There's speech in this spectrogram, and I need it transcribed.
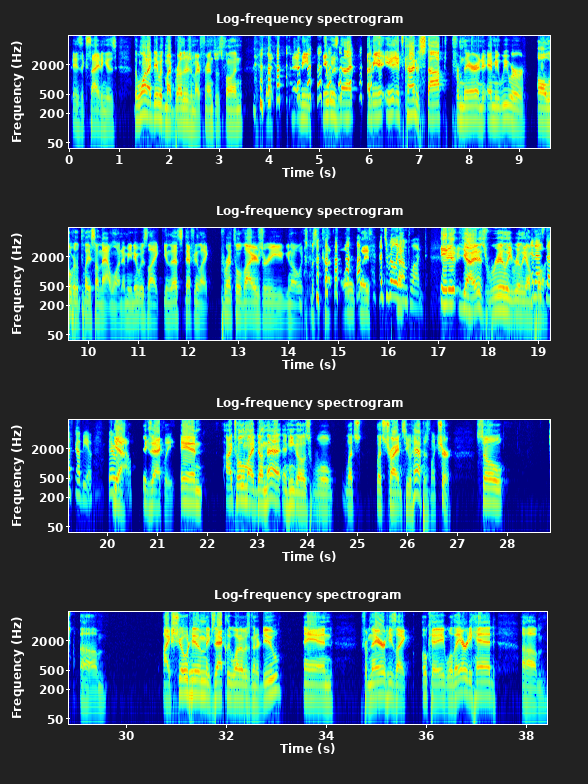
as exciting as the one i did with my brothers and my friends was fun but, i mean it was not i mean it, it's kind of stopped from there and i mean we were all over the place on that one i mean it was like you know that's definitely like parental advisory you know explicit content all over the place That's really unplugged. it, yeah it is really really unplugged NSFW. There Yeah. we go. Exactly. And I told him I had done that, and he goes, "Well, let's let's try it and see what happens." I'm like, "Sure." So, um, I showed him exactly what I was going to do, and from there, he's like, "Okay, well, they already had um,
